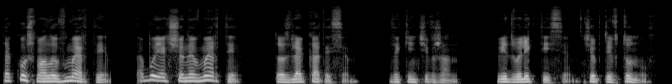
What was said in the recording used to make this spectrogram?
також мали вмерти, або якщо не вмерти, то злякатися, закінчив Жан. Відволіктися, щоб ти втонув.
